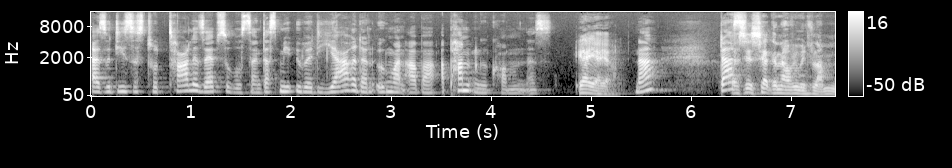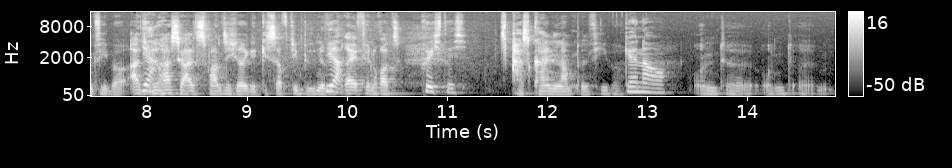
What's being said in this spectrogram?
Also dieses totale Selbstbewusstsein, das mir über die Jahre dann irgendwann aber abhanden gekommen ist. Ja, ja, ja. Na? Das, das ist ja genau wie mit Lampenfieber. Also ja. du hast ja als 20-Jährige gehst auf die Bühne wie ja. Gräfin Rotz. Richtig. Hast kein Lampenfieber. Genau. Und, äh, und ähm,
